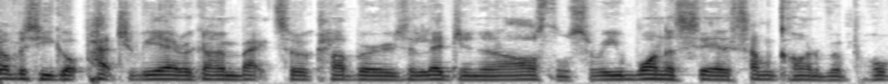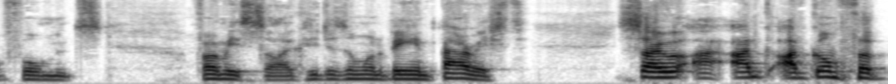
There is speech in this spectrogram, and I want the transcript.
obviously, you've got Patrick Vieira going back to a club where he's a legend in Arsenal, so we want to see some kind of a performance from his side because he doesn't want to be embarrassed. So I, have gone for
